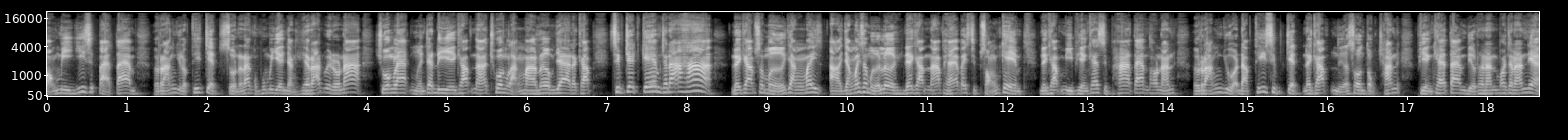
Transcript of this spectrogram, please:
2มี28แต้ม รั้งอยู่อับที่7ส่วนทางด้านของผู้มาเยือนอย่างเฮรัตเวโรนาช่วงแรกเหมือนจะดีครับนะช่วงหลังมาเริ่มแย่แล้วครับ17เกมชนะ5นะครับเสมอยังไม่อ่ายังไม่เสมอเลยนะครับนะแพ้ไป 12 เกมนะครับมีเพียงแค่ 15 แต้มเท่านั้น รั้งอยู่อันดับที่ 17นะครับเหนือโซนตกชั้นเพียงแค่แต้มเดียวเท่านั้น เพราะฉะนั้นเนี่ย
